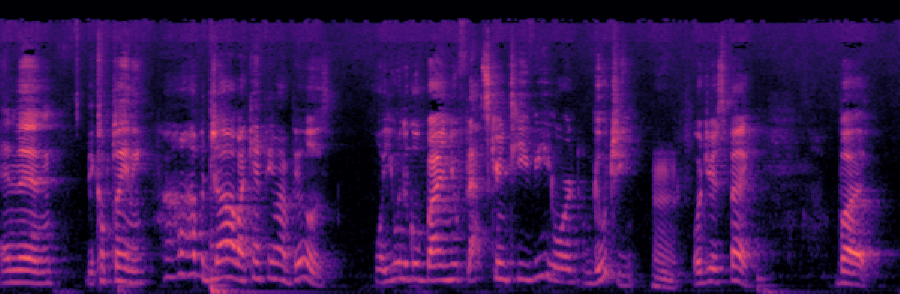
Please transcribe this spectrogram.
And then they complaining, I don't have a job, I can't pay my bills. Well, you want to go buy a new flat screen TV or Gucci? Hmm. What do you expect? But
